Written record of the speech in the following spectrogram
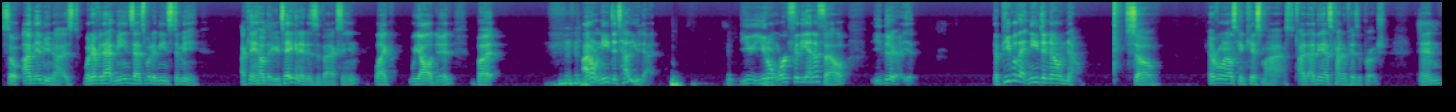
So I'm immunized. Whatever that means, that's what it means to me. I can't help that you're taking it as a vaccine, like we all did, but I don't need to tell you that. You you don't work for the NFL. You, the people that need to know know. So everyone else can kiss my ass. I, I think that's kind of his approach, and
